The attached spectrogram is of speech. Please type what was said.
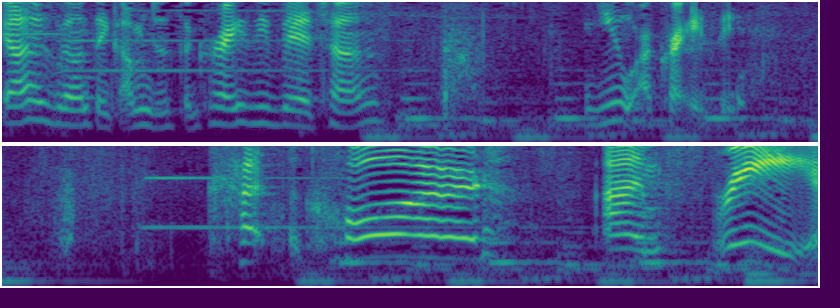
Y'all just gonna think I'm just a crazy bitch, huh? You are crazy. Cut the cord. I'm free.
